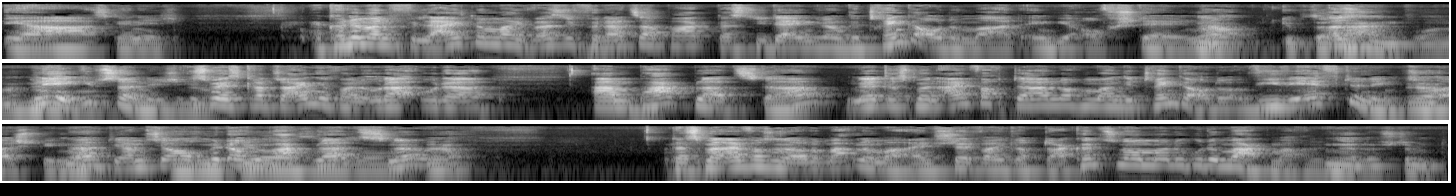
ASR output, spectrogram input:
ja, das kenne ich. Da könnte man vielleicht nochmal, ich weiß nicht, für Hansapark, dass die da irgendwie noch einen Getränkeautomat irgendwie aufstellen, ne? Ja, gibt's da Also- nirgendwo, ne? Nee, gibt's da nicht. Ist mir jetzt gerade so eingefallen. Oder, oder am Parkplatz da, ne, dass man einfach da noch mal ein Getränkeauto, wie wie Efteling zum Ja, Beispiel, ja. ne? Die haben es ja auch mit auf dem Parkplatz, so. ne? Ja, Dass man einfach so einen Automat noch mal einstellt, weil ich glaube, da könntest du noch mal eine gute Mark machen. nee, das stimmt,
